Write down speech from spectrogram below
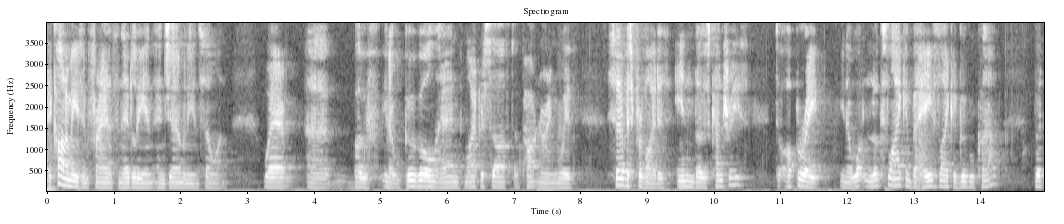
economies in France and Italy and, and Germany and so on, where uh, both you know Google and Microsoft are partnering with service providers in those countries to operate you know what looks like and behaves like a Google Cloud, but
